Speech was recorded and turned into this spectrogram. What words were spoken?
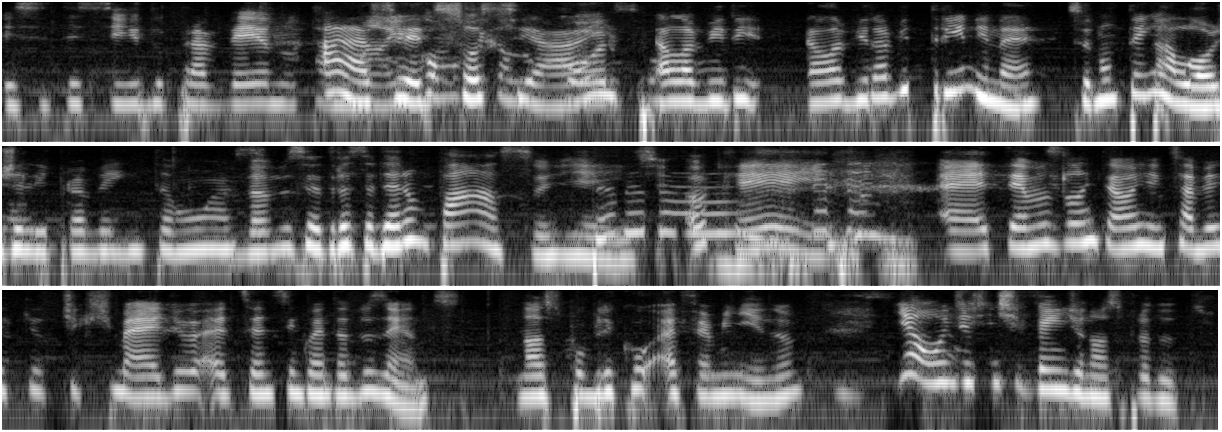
esse tecido pra ver no tamanho, Ah, as redes sociais, ela vira, ela vira vitrine, né? Você não tem a loja ali pra ver. Então, as... Vamos retroceder um passo, gente. Ok. É, temos, então, a gente sabe que o ticket médio é de 150 a 200. Nosso público é feminino. E aonde a gente vende o nosso produto?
